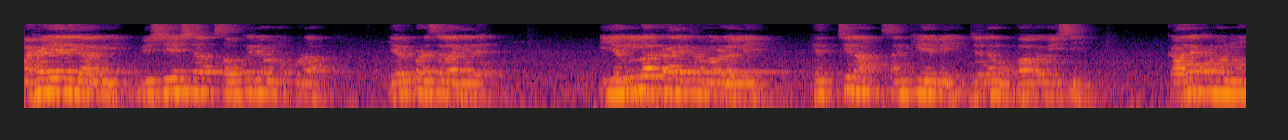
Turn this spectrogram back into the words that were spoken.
ಮಹಿಳೆಯರಿಗಾಗಿ ವಿಶೇಷ ಸೌಕರ್ಯವನ್ನು ಕೂಡ ಏರ್ಪಡಿಸಲಾಗಿದೆ. ಈ ಎಲ್ಲ ಕಾರ್ಯಕ್ರಮಗಳಲ್ಲಿ ಹೆಚ್ಚಿನ ಸಂಖ್ಯೆಯಲ್ಲಿ ಜನರು ಭಾಗವಹಿಸಿ ಕಾರ್ಯಕ್ರಮವನ್ನು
